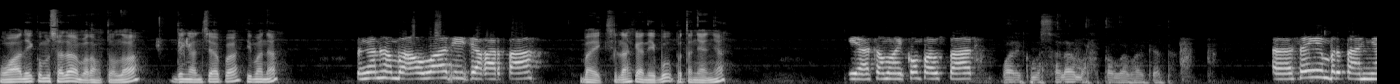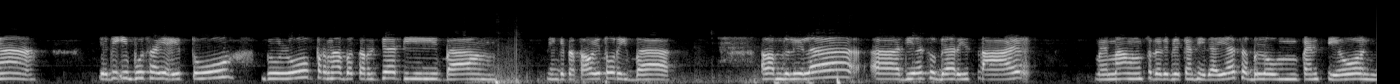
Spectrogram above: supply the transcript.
Waalaikumsalam warahmatullahi dengan siapa? Di mana? Dengan hamba Allah di Jakarta. Baik, silahkan Ibu pertanyaannya. Iya, Assalamualaikum Pak Ustadz. Waalaikumsalam warahmatullahi wabarakatuh. Uh, saya ingin bertanya, jadi ibu saya itu dulu pernah bekerja di bank, yang kita tahu itu riba. Alhamdulillah uh, dia sudah resign, memang sudah diberikan hidayah sebelum pensiun,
